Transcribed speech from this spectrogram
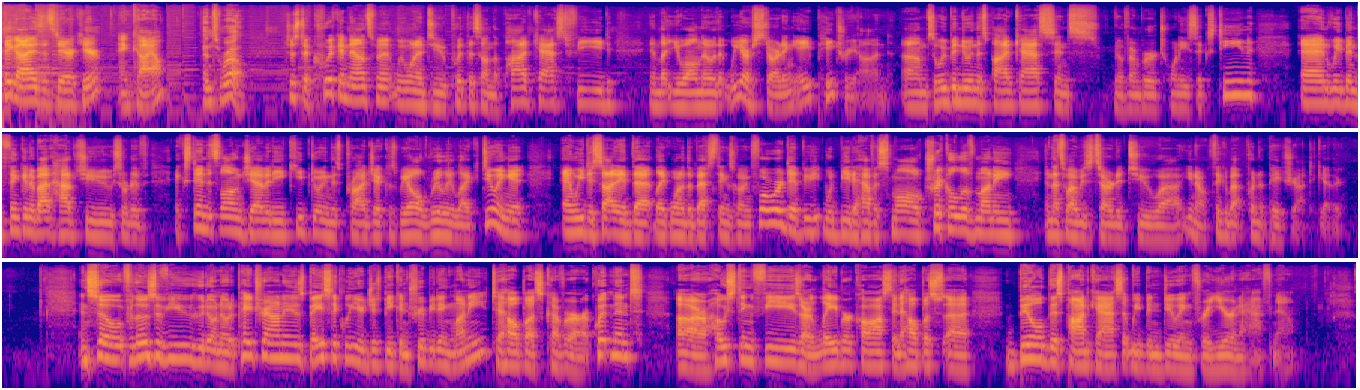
Hey guys, it's Derek here. And Kyle. And Terrell. Just a quick announcement. We wanted to put this on the podcast feed and let you all know that we are starting a Patreon. Um, so we've been doing this podcast since November 2016, and we've been thinking about how to sort of extend its longevity, keep doing this project because we all really like doing it. And we decided that like one of the best things going forward be, would be to have a small trickle of money, and that's why we started to uh, you know think about putting a Patreon together. And so, for those of you who don't know what a Patreon is, basically you'll just be contributing money to help us cover our equipment, our hosting fees, our labor costs, and to help us uh, build this podcast that we've been doing for a year and a half now.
